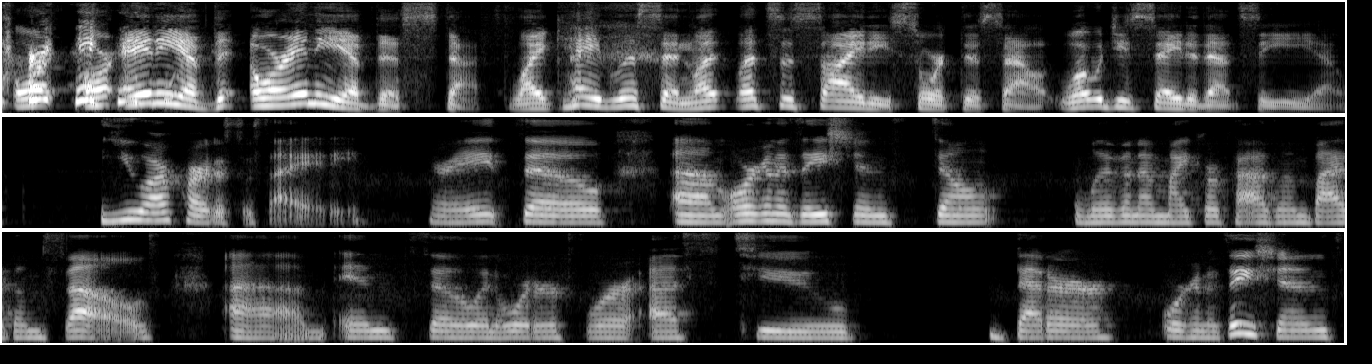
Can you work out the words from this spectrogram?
starting. Or, or, any of the, or any of this stuff. Like, hey, listen, let let society sort this out. What would you say to that CEO? You are part of society, right? So um, organizations don't live in a microcosm by themselves, um, and so in order for us to better organizations,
